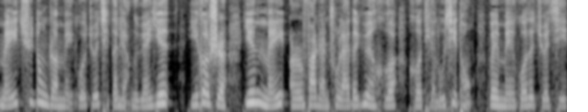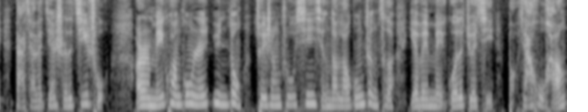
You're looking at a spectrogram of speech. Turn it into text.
煤驱动着美国崛起的两个原因，一个是因煤而发展出来的运河和铁路系统，为美国的崛起打下了坚实的基础；而煤矿工人运动催生出新型的劳工政策，也为美国的崛起保驾护航。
